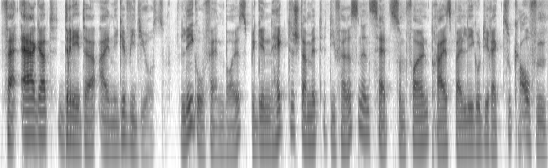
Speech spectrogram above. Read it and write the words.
Verärgert dreht er einige Videos. Lego-Fanboys beginnen hektisch damit, die verrissenen Sets zum vollen Preis bei Lego direkt zu kaufen.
